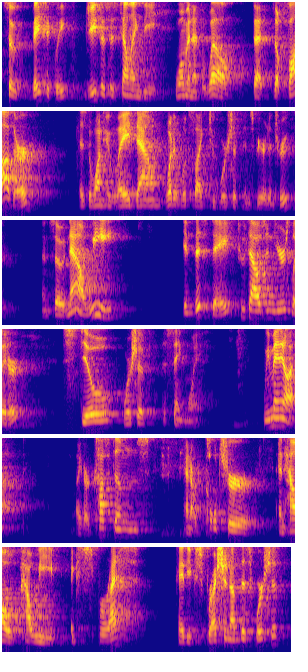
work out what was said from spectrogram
so basically, Jesus is telling the woman at the well that the Father is the one who laid down what it looks like to worship in spirit and truth. And so now we, in this day, 2,000 years later, still worship the same way. We may not, like our customs and our culture and how, how we express, okay, the expression of this worship,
